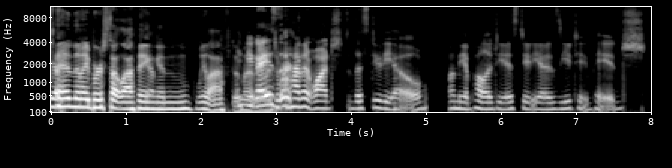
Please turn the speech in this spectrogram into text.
Yep. And then I burst out laughing, Yep. and we laughed. And if then you guys to work. haven't watched the studio on the Apologia Studios YouTube page,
